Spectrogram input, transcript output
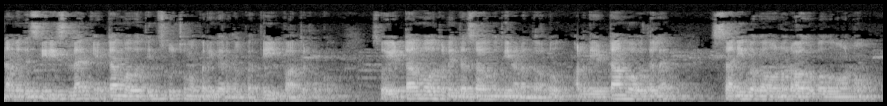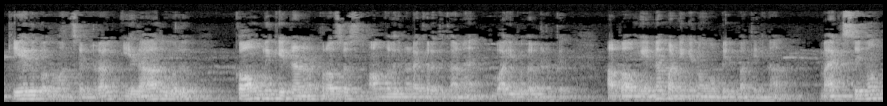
நம்ம இந்த சீரீஸில் எட்டாம் பாவத்தின் சூட்சம பரிகாரங்கள் பற்றி பார்த்துட்டு இருக்கோம் ஸோ எட்டாம் பாவத்துடைய தசாபுத்தி நடந்தாலோ அல்லது எட்டாம் பாவத்தில் சனி பகவானோ ராகு பகவானோ கேது பகவான் சென்றால் ஏதாவது ஒரு காம்ப்ளிகேட்டடான ப்ராசஸ் அவங்களுக்கு நடக்கிறதுக்கான வாய்ப்புகள் இருக்குது அப்போ அவங்க என்ன பண்ணிக்கணும் அப்படின்னு பார்த்தீங்கன்னா மேக்சிமம்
